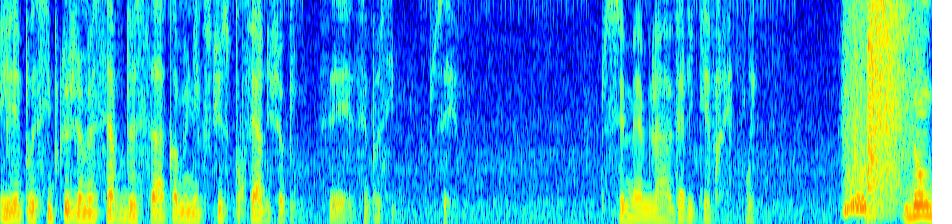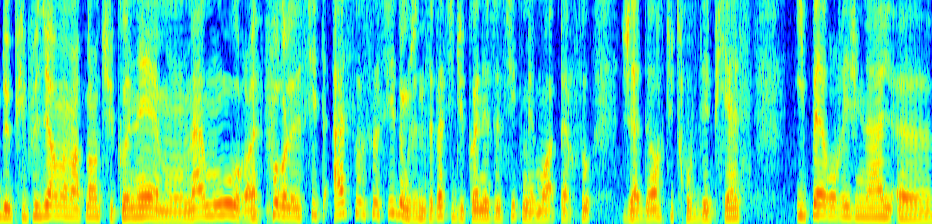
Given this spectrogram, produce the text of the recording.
il est possible que je me serve de ça comme une excuse pour faire du shopping. C'est, c'est possible. C'est, c'est même la vérité vraie. Oui. Donc depuis plusieurs mois maintenant, tu connais mon amour pour le site Asos aussi. Donc je ne sais pas si tu connais ce site, mais moi perso, j'adore. Tu trouves des pièces hyper originales. euh,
